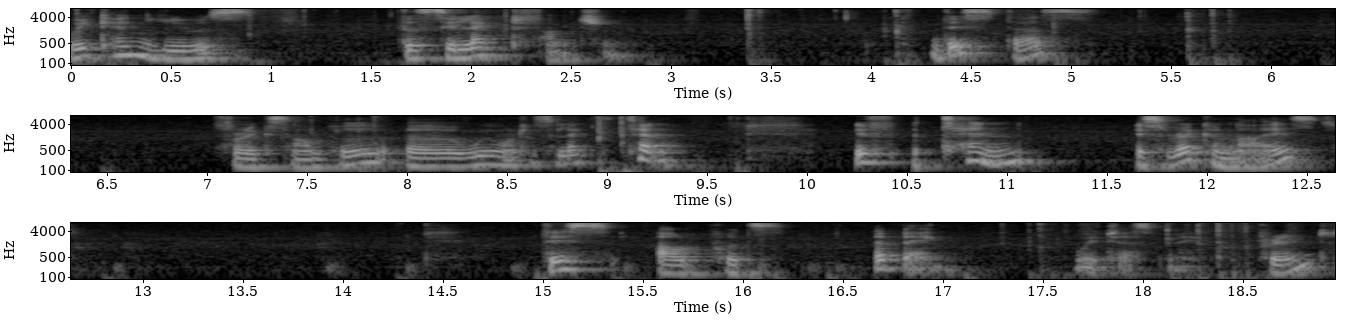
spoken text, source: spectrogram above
we can use the select function. This does, for example, uh, we want to select 10. If a 10 is recognized, this outputs a bang. We just make print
